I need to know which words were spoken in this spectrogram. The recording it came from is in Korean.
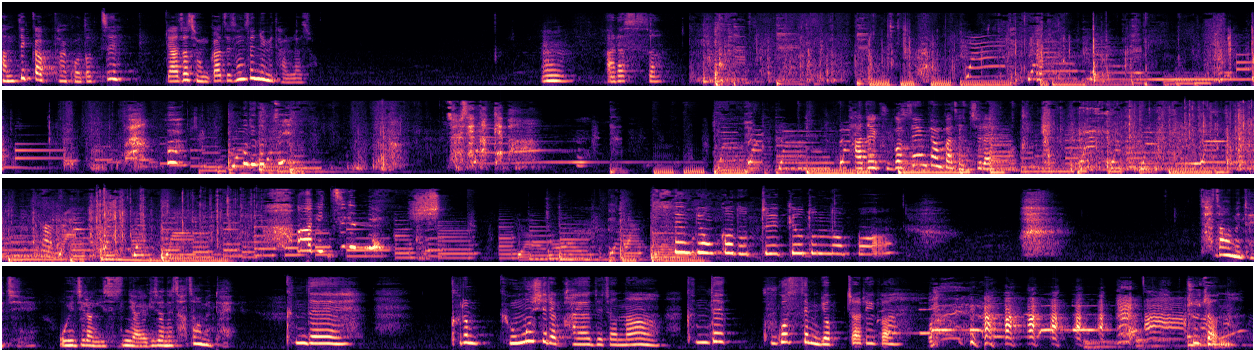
반띠값 다 걷었지? 야자 전까지 선생님이 달라줘. 응, 알았어. 뭐야? 어? 어디 갔지? 잘 생각해봐. 다들 국어 수행평가 제출해. 아, 미치겠네. 수행평가 노트에 껴뒀나봐. 찾아오면 되지. 오이지랑 이수진이 알기 전에 찾아오면 돼. 근데 그럼 교무실에 가야 되잖아. 근데 국어쌤 옆자리가 주잖아.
